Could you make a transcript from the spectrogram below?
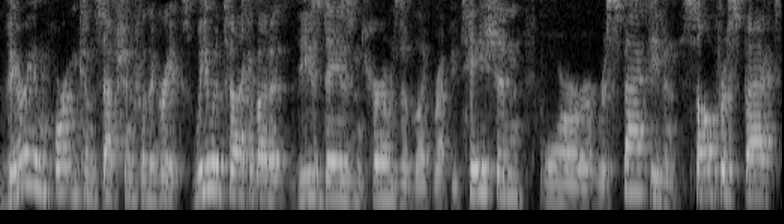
very important conception for the Greeks. We would talk about it these days in terms of like reputation or respect, even self respect.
